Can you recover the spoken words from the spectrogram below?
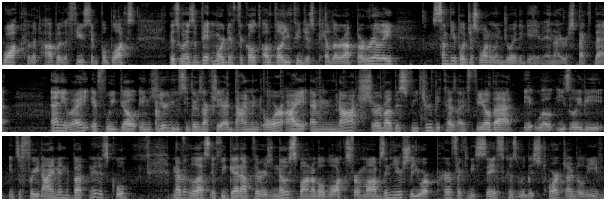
walk to the top with a few simple blocks this one is a bit more difficult, although you can just pillar up, but really, some people just want to enjoy the game, and I respect that. Anyway, if we go in here, you see there's actually a diamond ore. I am not sure about this feature because I feel that it will easily be, it's a free diamond, but it is cool. Nevertheless, if we get up, there is no spawnable blocks for mobs in here, so you are perfectly safe because with this torch, I believe,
